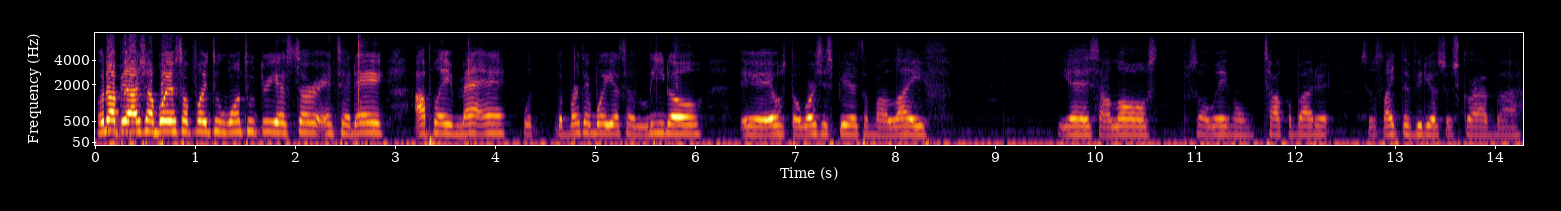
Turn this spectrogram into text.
What up, y'all? It's your boy, so 42 123 yes, sir. And today I played Madden with the birthday boy, yes, sir, Lito. And it was the worst experience of my life. Yes, I lost, so we ain't gonna talk about it. So just like the video, subscribe, bye.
